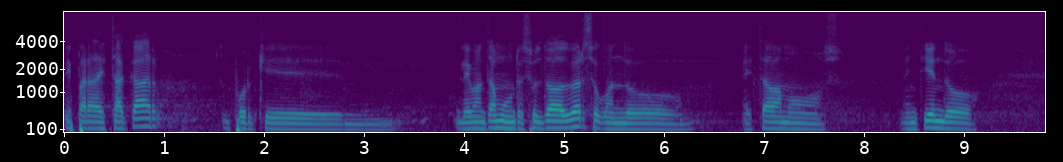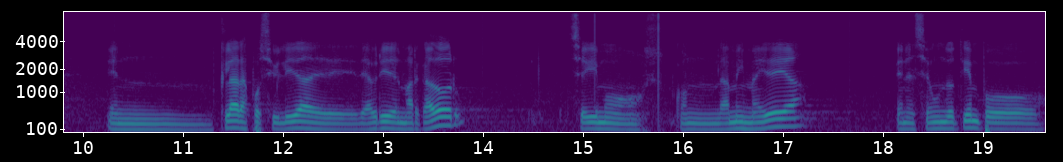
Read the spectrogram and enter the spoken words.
es para destacar porque mm, levantamos un resultado adverso cuando estábamos, entiendo, en claras posibilidades de, abrir el marcador. Seguimos con la misma idea. En el segundo tiempo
